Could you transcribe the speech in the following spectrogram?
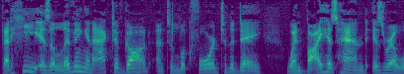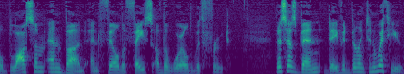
that He is a living and active God, and to look forward to the day when by His hand Israel will blossom and bud and fill the face of the world with fruit. This has been David Billington with you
